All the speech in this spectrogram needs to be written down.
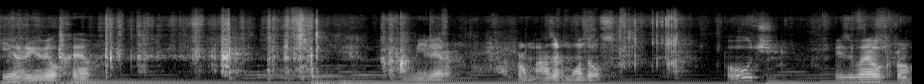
Here you will have familiar from other models. Pouch with velcro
